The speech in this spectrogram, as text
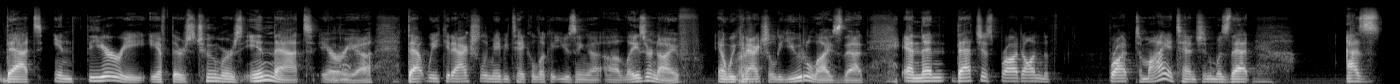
that in theory, if there's tumors in that area, that we could actually maybe take a look at using a, a laser knife and we can actually utilize that. And then that just brought on the, brought to my attention was that as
